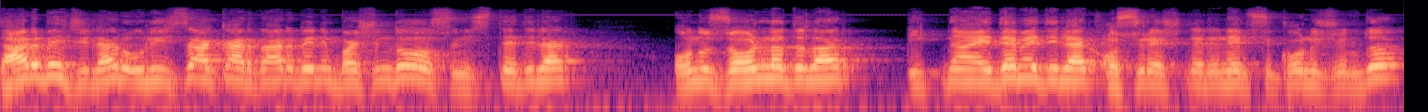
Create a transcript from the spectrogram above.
Darbeciler Hulusi Akar darbenin başında olsun istediler. Onu zorladılar, ikna edemediler. O süreçlerin hepsi konuşuldu.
